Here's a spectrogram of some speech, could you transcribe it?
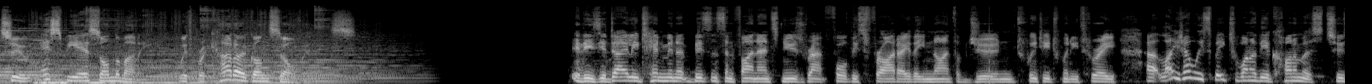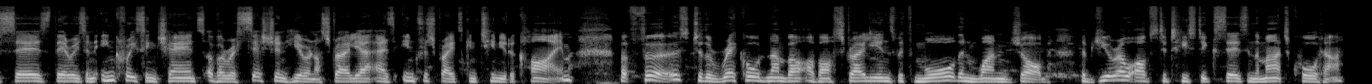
to SBS on the Money with Ricardo Gonçalves. It is your daily 10 minute business and finance news wrap for this Friday, the 9th of June 2023. Uh, later, we speak to one of the economists who says there is an increasing chance of a recession here in Australia as interest rates continue to climb. But first, to the record number of Australians with more than one job. The Bureau of Statistics says in the March quarter,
